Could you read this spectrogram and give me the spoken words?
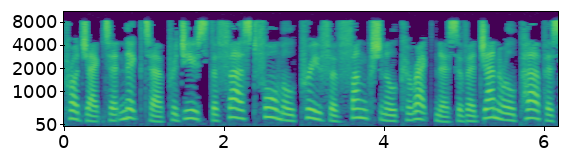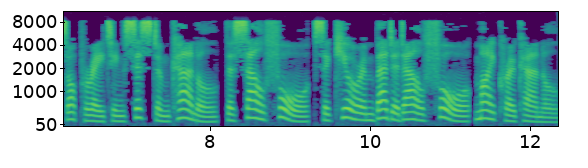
project at NICTA produced the first formal proof of functional correctness of a general-purpose operating system kernel, the seL4 Secure Embedded L4 microkernel.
